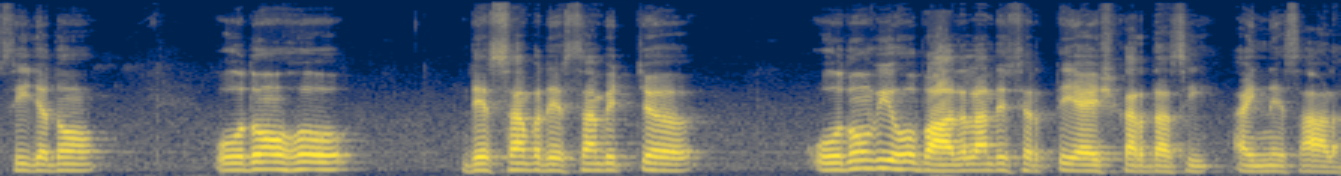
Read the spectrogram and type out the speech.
ਸੀ ਜਦੋਂ ਉਦੋਂ ਉਹ ਦੇਸਾਂ ਵਿਦੇਸਾਂ ਵਿੱਚ ਉਦੋਂ ਵੀ ਉਹ ਬਾਦਲਾਂ ਦੇ ਸਿਰ ਤੇ ਐਸ਼ ਕਰਦਾ ਸੀ ਐਨੇ ਸਾਲ,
